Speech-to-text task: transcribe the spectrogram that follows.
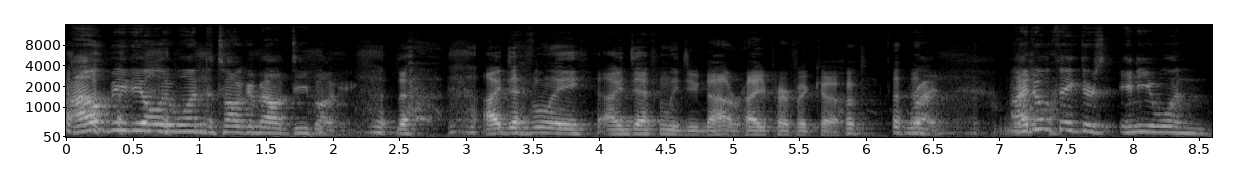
I'll be the only one to talk about debugging. No, I definitely, I definitely do not write perfect code. Right. I don't think there's anyone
